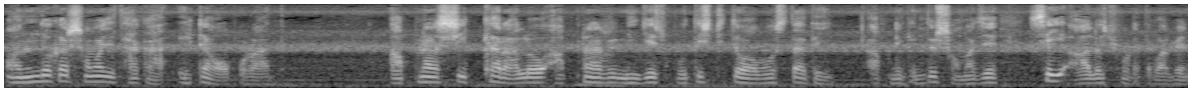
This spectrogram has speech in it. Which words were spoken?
অন্ধকার সমাজে থাকা এটা অপরাধ। আপনার শিক্ষার আলো আপনার নিজের প্রতিষ্ঠিত অবস্থাতেই আপনি কিন্তু সমাজে সেই আলো ফোটাতে পারবেন।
